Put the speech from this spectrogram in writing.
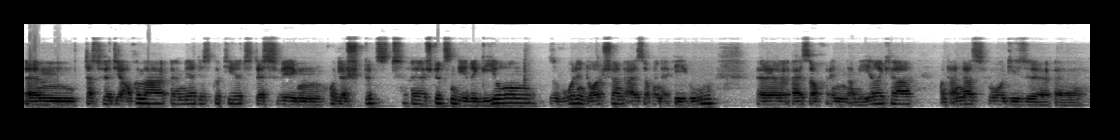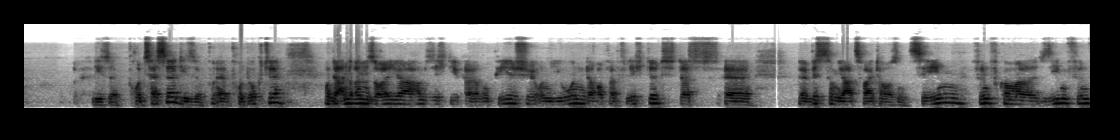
Ähm, das wird ja auch immer äh, mehr diskutiert. Deswegen unterstützt, äh, stützen die Regierungen sowohl in Deutschland als auch in der EU, als auch in Amerika und anderswo diese, diese Prozesse, diese Produkte. Unter anderem soll ja, haben sich die Europäische Union darauf verpflichtet, dass äh, bis zum Jahr 2010 5,75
